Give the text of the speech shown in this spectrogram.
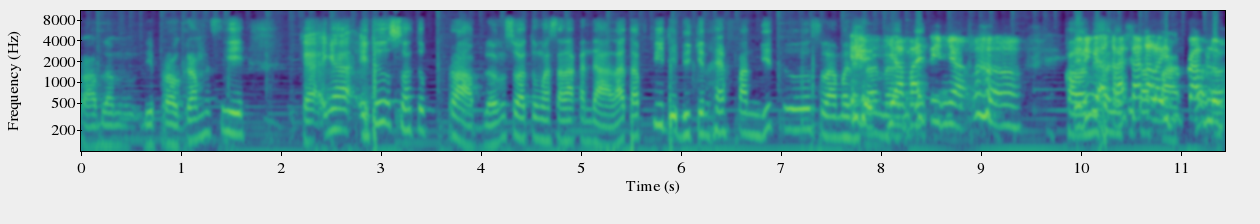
problem di program sih kayaknya itu suatu problem, suatu masalah kendala, tapi dibikin have fun gitu selama di sana. Iya pastinya. kalau Jadi nggak terasa kalau itu problem.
